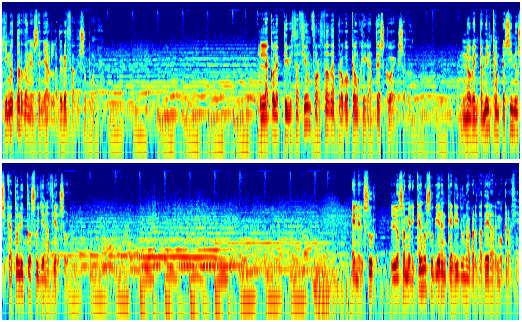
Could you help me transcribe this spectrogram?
quien no tarda en enseñar la dureza de su puño. La colectivización forzada provoca un gigantesco éxodo. 90.000 campesinos y católicos huyen hacia el sur. En el sur, los americanos hubieran querido una verdadera democracia,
